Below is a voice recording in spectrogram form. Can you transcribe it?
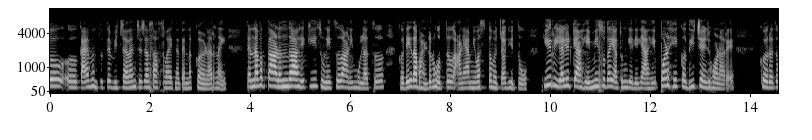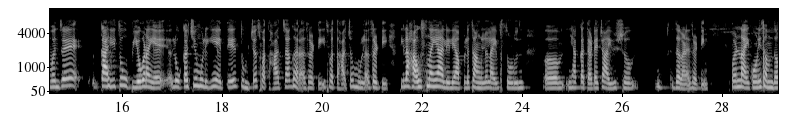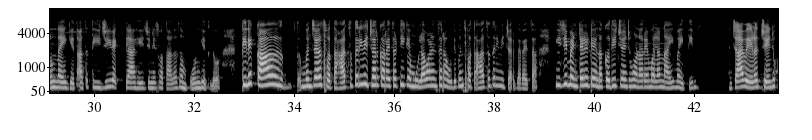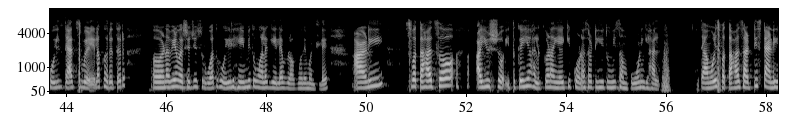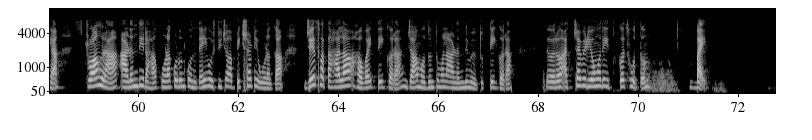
काय म्हणतो ते विचारांच्या ज्या सासवा आहेत ना त्यांना कळणार नाही. त्यांना फक्त आनंद आहे, की सुनेचं आणि मुलाचं कधी एकदा भांडण होतं आणि आम्ही मस्त मजा घेतो. ही रियालिटी आहे. मी सुद्धा यातून गेलेली आहे. पण हे कधी चेंज होणार आहे? खरंच म्हणजे काहीच उपयोग नाहीये. लोकाची मुलगी येते तुमच्या स्वतःच्या घरासाठी, स्वतःच्या मुलासाठी. तिला हौस नाही आलेली आपलं चांगलं लाईफ सोडून ह्या कचाट्याच्या आयुष्य जगण्यासाठी. पण नाही कोणी समजावून नाही घेत. आता ती जी व्यक्ती आहे जिने स्वतःला संपवून घेतलं, तिने का म्हणजे स्वतःचा तरी विचार करायचा. ठीक आहे मुलाबाळांचा राहू दे, पण स्वतःचा तरी विचार करायचा. ही जी मेंटॅलिटी आहे ना कधी चेंज होणार आहे मला नाही माहिती. ज्या वेळेला चेंज होईल त्याच वेळेला खरं तर नवीन वर्षाची सुरुवात होईल हे मी तुम्हाला गेल्या ब्लॉगमध्ये म्हटले आणि स्वतःचं आयुष्य इतकंही हलकं नाही आहे की कोणासाठीही तुम्ही संपवून घ्याल. त्यामुळे स्वतःसाठी स्टँड घ्या. स्ट्राँग राहा, आनंदी राहा. कोणाकडून कोणत्याही गोष्टीच्या अपेक्षा ठेवू नका. जे स्वतःला हवंय ते करा. ज्यामधून तुम्हाला आनंद मिळतो ते करा. तर आजच्या व्हिडिओमध्ये इतकंच होतं. बाय.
